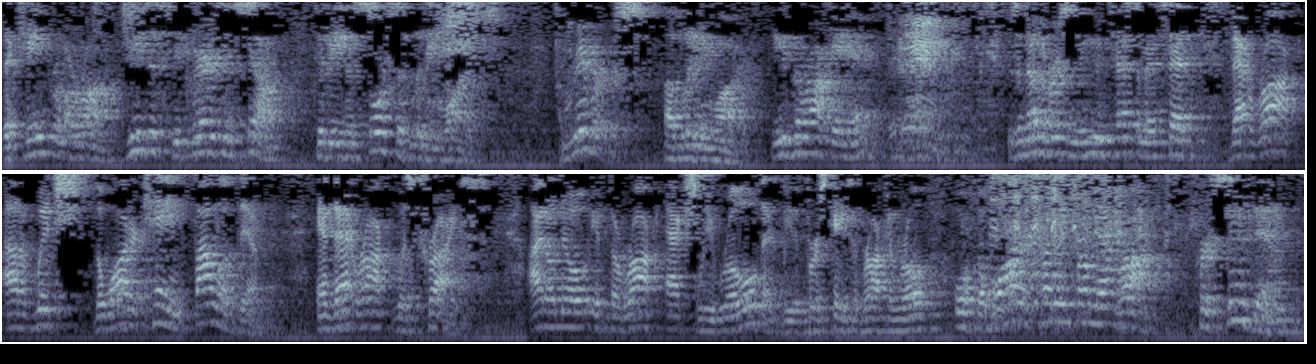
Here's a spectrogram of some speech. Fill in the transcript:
that came from a rock, Jesus declares himself to be the source of living water, rivers of living water. He's the rock, amen? Amen. There's another verse in the New Testament that said, That rock out of which the water came followed them, and that rock was Christ. I don't know if the rock actually rolled, that'd be the first case of rock and roll, or if the water coming from that rock pursued them,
